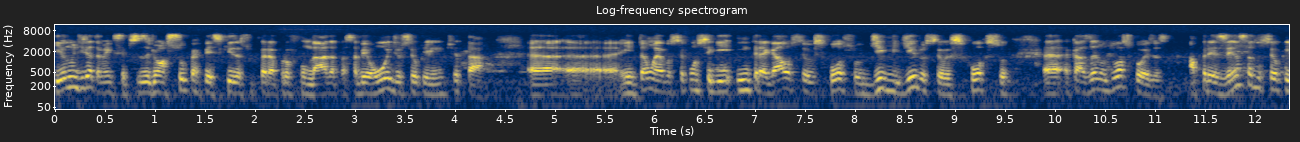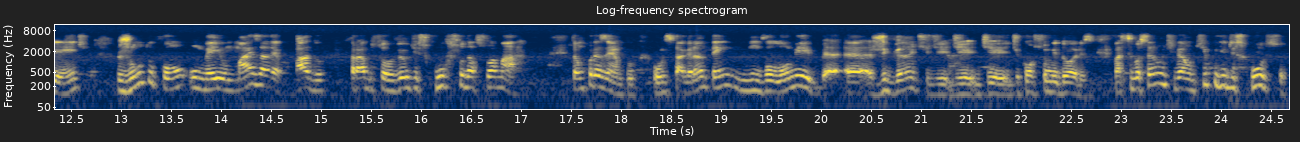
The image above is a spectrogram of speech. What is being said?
e eu não diria também que você precisa de uma super pesquisa, super aprofundada para saber onde o seu cliente está. então é você conseguir entregar o seu esforço, dividir o seu esforço, casando duas coisas: a presença do seu cliente junto com o meio mais adequado para absorver o discurso da sua marca. Então, por exemplo, o Instagram tem um volume é, é, gigante de, de, de, de, consumidores, mas se você não tiver um tipo de discurso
